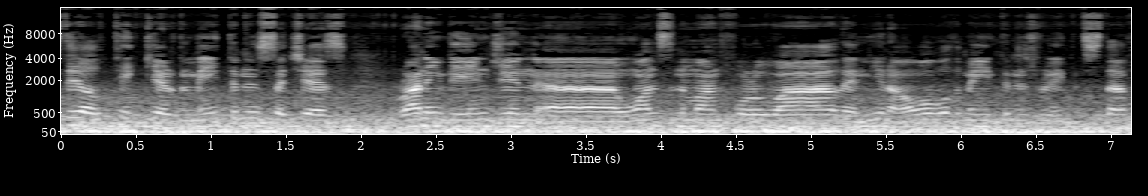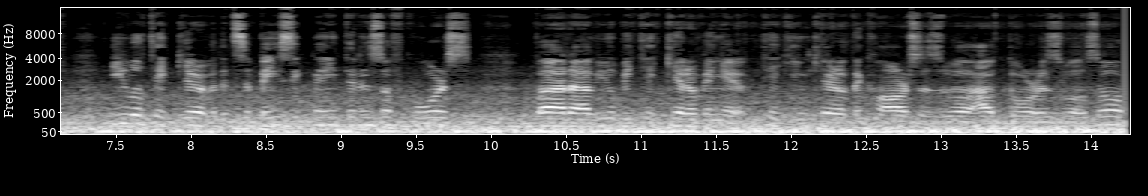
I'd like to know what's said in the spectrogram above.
still take care of the maintenance such as running the engine uh, once in a month for a while and you know all the maintenance related stuff you will take care of it. It's a basic maintenance of course but uh, you'll be taking care of it, taking care of the cars as well outdoor as well. So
